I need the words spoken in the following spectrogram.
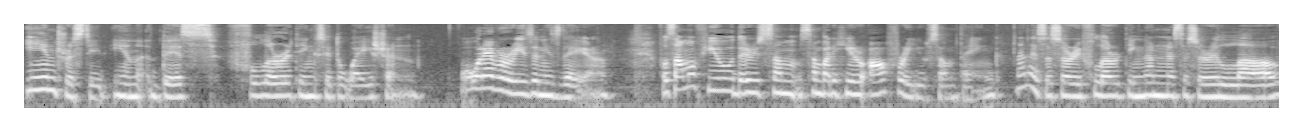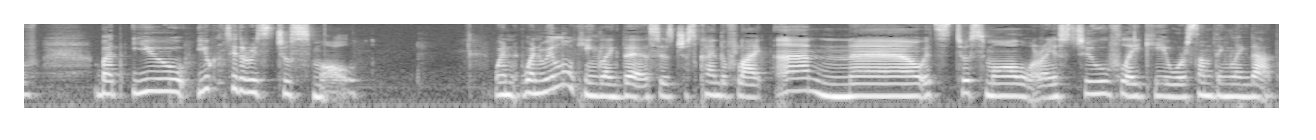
interested in this flirting situation for whatever reason is there. For some of you, there is some somebody here offer you something, not necessarily flirting, not necessarily love, but you you consider it's too small. When when we're looking like this, it's just kind of like, ah, no, it's too small or it's too flaky or something like that.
